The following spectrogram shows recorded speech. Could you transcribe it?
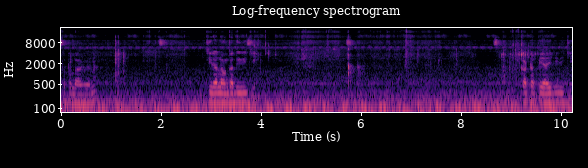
কতটা লাগবে না। চিরা লঙ্কা দিয়ে দিচ্ছি। কাটা পেঁয়াজ দিয়ে দিচ্ছি।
